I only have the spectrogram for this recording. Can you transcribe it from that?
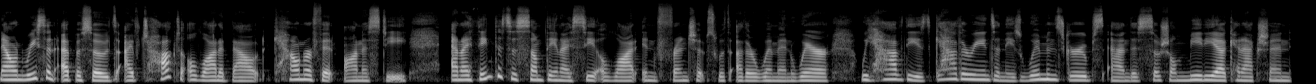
Now, in recent episodes, I've talked a lot about counterfeit honesty, and I think this is something I see a lot in friendships with other women where we have these gatherings and these women's groups and this social media connection,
